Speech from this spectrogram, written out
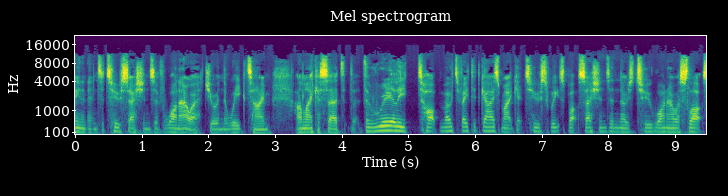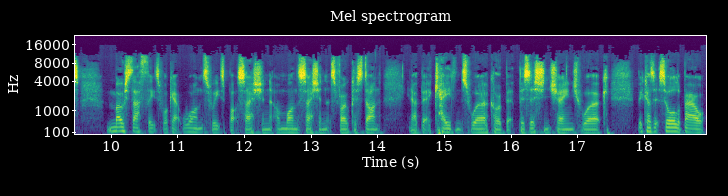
into two sessions of one hour during the week time. And like I said, the, the really top motivated guys might get two sweet spot sessions in those two one hour slots. Most athletes will get one sweet spot session and one session that's focused on you know a bit of cadence work or a bit of position change work because it's all about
